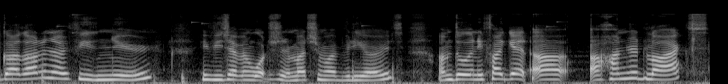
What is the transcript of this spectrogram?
So guys, I don't know if he's new, if you haven't watched much of my videos. I'm doing, if I get uh, a uh, hundred likes,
